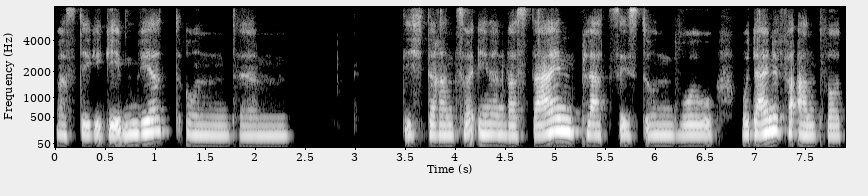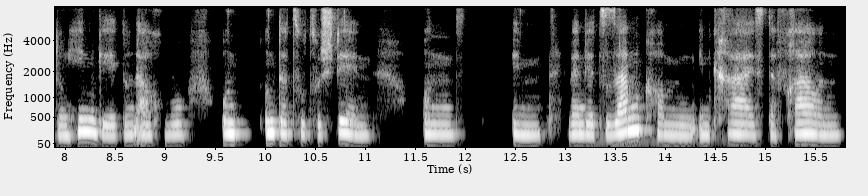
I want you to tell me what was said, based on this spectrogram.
was dir gegeben wird und ähm, dich daran zu erinnern, was dein Platz ist und wo, wo deine Verantwortung hingeht und auch wo und, und dazu zu stehen. Und im, wenn wir zusammenkommen im Kreis der Frauen,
